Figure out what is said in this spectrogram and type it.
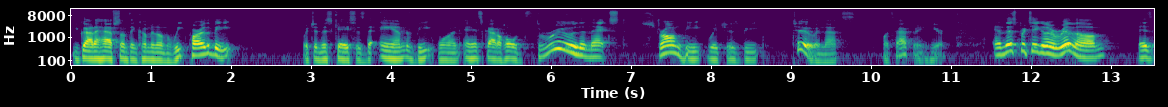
you got to have something come in on the weak part of the beat, which in this case is the and of beat one, and it's got to hold through the next strong beat, which is beat two. And that's what's happening here. And this particular rhythm is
